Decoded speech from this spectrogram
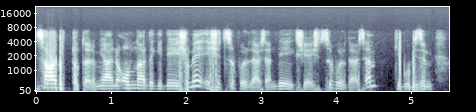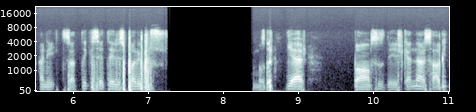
sabit tutarım. Yani onlardaki değişime eşit 0 dersem, dxj eşit 0 dersem ki bu bizim hani iktisattaki ceteris paribus'umuzdur. Diğer bağımsız değişkenler sabit.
